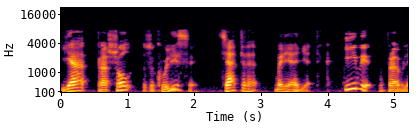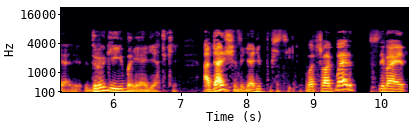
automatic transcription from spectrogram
Я прошел за кулисы театра марионеток. Ими управляли другие марионетки. А дальше меня не пустили. Вот Швагмайер снимает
